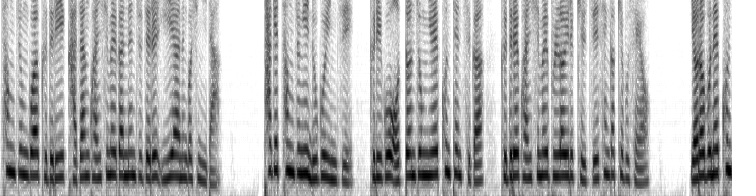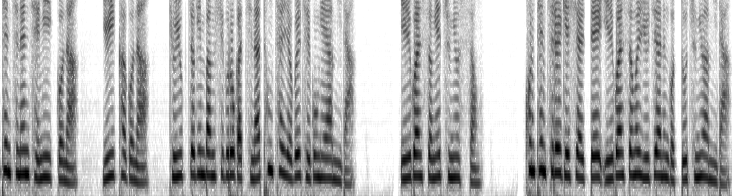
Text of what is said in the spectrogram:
청중과 그들이 가장 관심을 갖는 주제를 이해하는 것입니다. 타겟 청중이 누구인지, 그리고 어떤 종류의 콘텐츠가 그들의 관심을 불러일으킬지 생각해 보세요. 여러분의 콘텐츠는 재미있거나 유익하거나 교육적인 방식으로 가치나 통찰력을 제공해야 합니다. 일관성의 중요성. 콘텐츠를 게시할 때 일관성을 유지하는 것도 중요합니다.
